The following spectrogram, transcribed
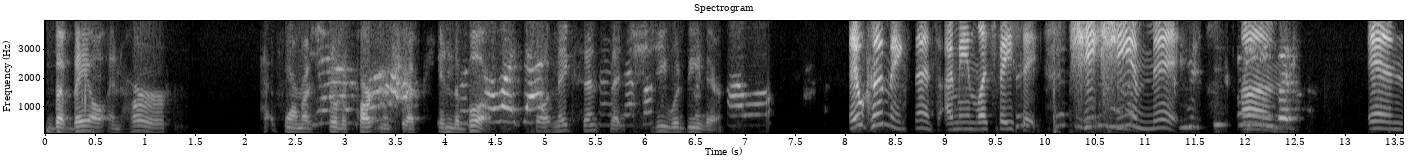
but Bail and her form a sort of partnership in the book, so it makes sense that she would be there. It could make sense. I mean, let's face it. She she admits um in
